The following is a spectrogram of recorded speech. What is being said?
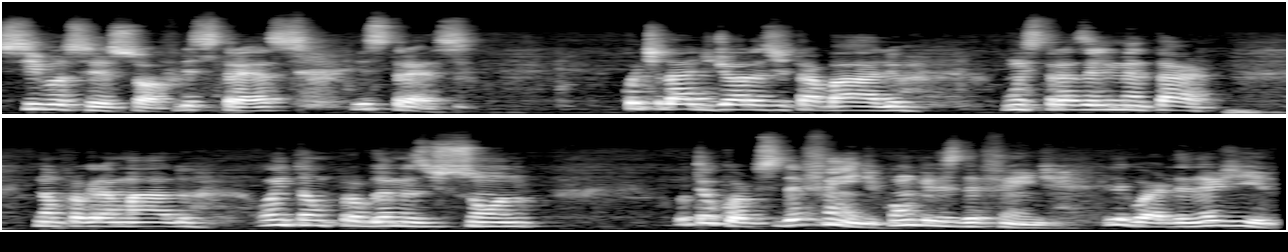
Se você sofre estresse, estresse, quantidade de horas de trabalho, um estresse alimentar não programado, ou então problemas de sono, o teu corpo se defende. Como que ele se defende? Ele guarda energia.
